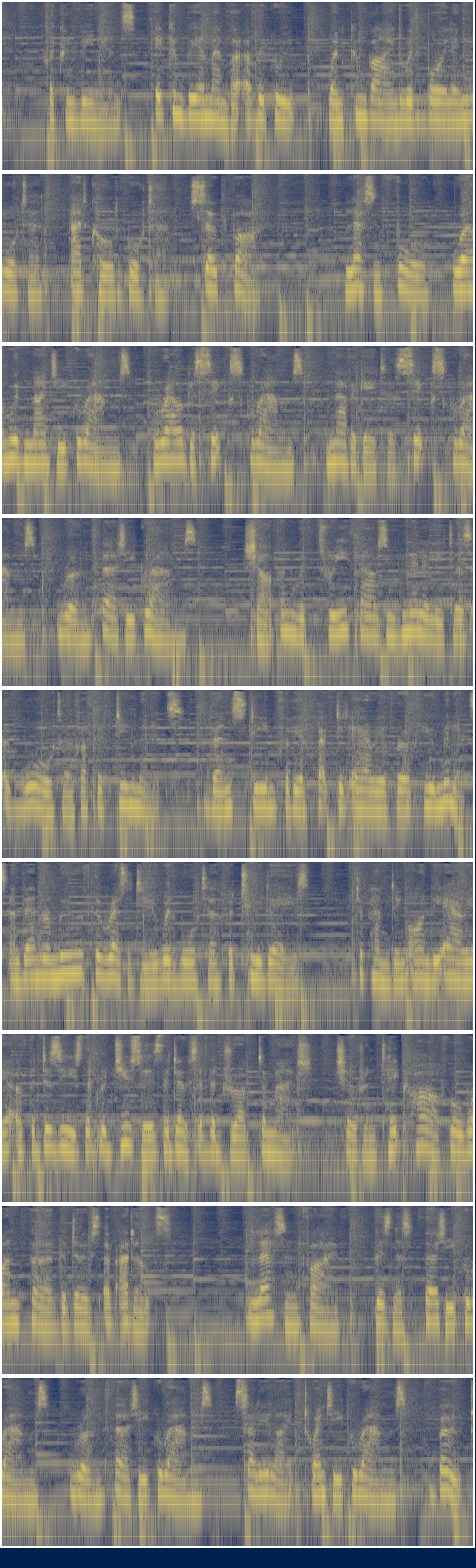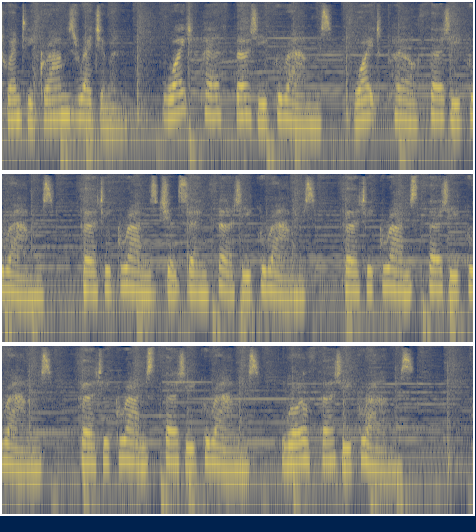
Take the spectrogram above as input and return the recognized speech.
For convenience, it can be a member of the group. When combined with boiling water, add cold water. Soak bath. Lesson 4, Wormwood 90 grams, Relga 6 grams, Navigator 6 grams, Room 30 grams. Sharpen with 3000 milliliters of water for 15 minutes, then steam for the affected area for a few minutes and then remove the residue with water for 2 days. Depending on the area of the disease that reduces the dose of the drug to match, children take half or one-third the dose of adults. Lesson 5, Business 30 grams, Room 30 grams, Cellulite 20 grams, Boat 20 grams Regimen. White pear 30 grams, white pearl 30 grams, 30 grams ginseng 30 grams, 30 grams 30 grams, 30 grams 30 grams, royal 30 grams.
